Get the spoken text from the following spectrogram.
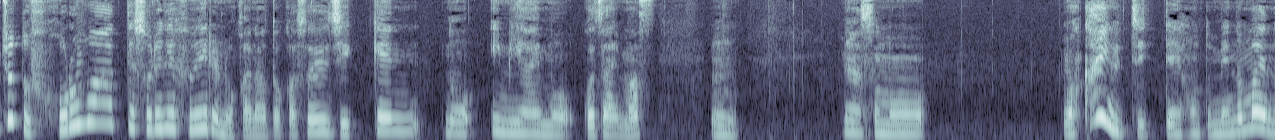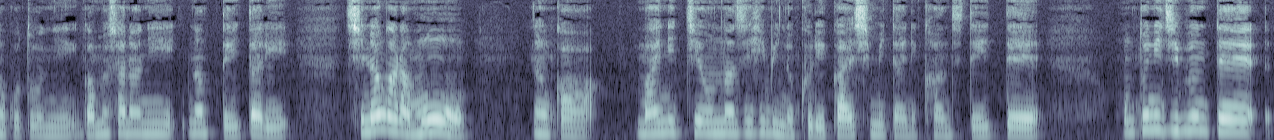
ちょっとフォロワーってそれで増えるのかなとか、そういう実験の意味合いもございます。うん。その、若いうちって本当目の前のことにがむしゃらになっていたりしながらも、なんか毎日同じ日々の繰り返しみたいに感じていて、本当に自分って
